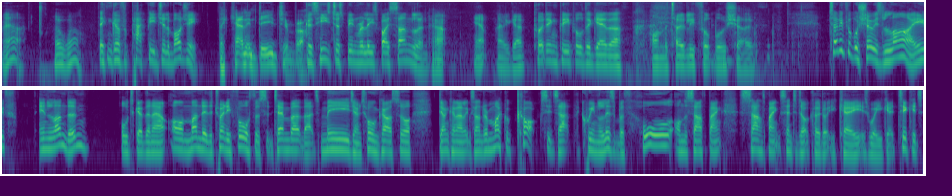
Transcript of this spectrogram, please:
Yeah. Oh well, They can go for Papy Djilobodji they can indeed, Jimbo. because he's just been released by Sunderland. Yeah. Yep, there we go. Putting people together on the Totally Football Show. Totally Football Show is live in London altogether now on Monday, the 24th of September. That's me, James Horncastle, Duncan Alexander, and Michael Cox. It's at the Queen Elizabeth Hall on the South Bank. Southbankcentre.co.uk is where you get tickets.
